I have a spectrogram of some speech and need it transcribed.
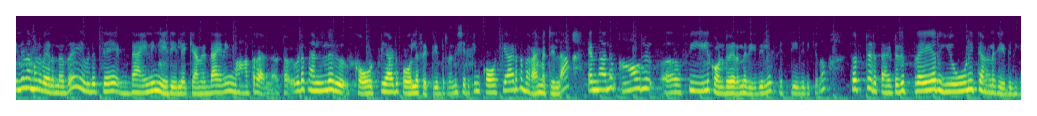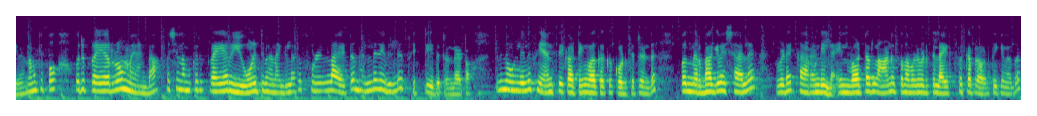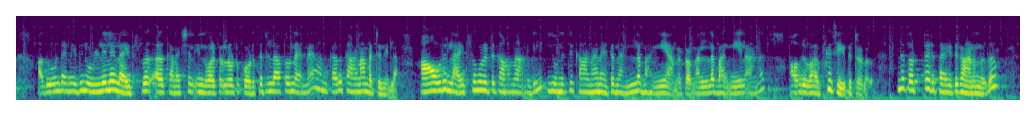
ഇനി നമ്മൾ വരുന്നത് ഇവിടുത്തെ ഡൈനിങ് ഏരിയയിലേക്കാണ് ഡൈനിങ് മാത്രമല്ല കേട്ടോ. ഇവിടെ നല്ലൊരു കോർട്ട്യാർഡ് പോലെ സെറ്റ് ചെയ്തിട്ടുണ്ട്. ശരിക്കും കോർട്ട്യാർഡ് എന്ന് പറയാൻ പറ്റില്ല. എന്നാലും ആ ഒരു ഫീൽ കൊണ്ടുവരുന്ന രീതിയിൽ സെറ്റ് ചെയ്തിരിക്കുന്നു. തൊട്ടടുത്തായിട്ടൊരു പ്രെയർ യൂണിറ്റ് ആണ് ചെയ്തിരിക്കുന്നത്. നമുക്കിപ്പോൾ ഒരു പ്രെയർ റൂം വേണ്ട. പക്ഷേ നമുക്കൊരു പ്രെയർ യൂണിറ്റ് വേണമെങ്കിൽ അത് ഫുള്ളായിട്ട് നല്ല രീതിയിൽ സെറ്റ് ചെയ്തിട്ടുണ്ട് കേട്ടോ. ഇതിനുള്ളിൽ സി എൻ സി കട്ടിങ് വർക്കൊക്കെ കൊടുത്തിട്ടുണ്ട്. ഇപ്പോൾ നിർഭാഗ്യവശാൽ ഇവിടെ കറണ്ട് ഇല്ല. ഇൻവെർട്ടറിലാണ് ഇപ്പോൾ നമ്മുടെ ഇവിടുത്തെ ലൈറ്റ്സ് ഒക്കെ പ്രവർത്തിക്കുന്നത്. അതുകൊണ്ട് തന്നെ ഇതിനുള്ളിലെ ലൈറ്റ്സ് കണക്ഷൻ ഇൻവേർട്ടറിലോട്ട് കൊടുത്തിട്ടില്ലാത്തതുകൊണ്ട് തന്നെ നമുക്കത് കാണാൻ പറ്റുന്നില്ല. ആ ഒരു ലൈറ്റ്സും കൂടി ഇട്ട് കാണുകയാണെങ്കിൽ യൂണിറ്റ് കാണാനായിട്ട് നല്ല ഭംഗിയാണ് കേട്ടോ. നല്ല ഭംഗിയിലാണ് ആ ഒരു വർക്ക് ചെയ്തിട്ടുള്ളത്. പിന്നെ തൊട്ടടുത്തായിട്ട് കാണുന്നത്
